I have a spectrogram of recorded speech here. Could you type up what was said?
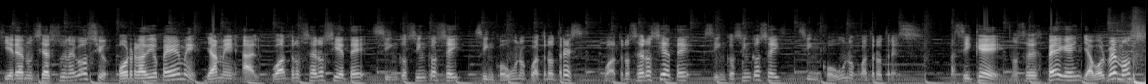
¿Quiere anunciar su negocio por Radio PM? Llame al 407-556-5143. 407-556-5143. Así que no se despeguen, ya volvemos.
